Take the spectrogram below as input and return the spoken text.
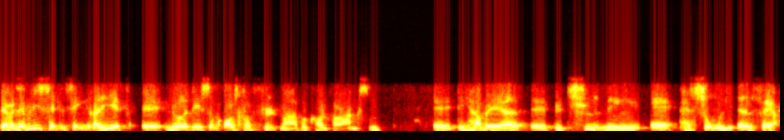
lad mig, lad mig lige sætte ting i relief. Noget af det, som også har fyldt meget på konferencen, det har været betydningen af personlig adfærd.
